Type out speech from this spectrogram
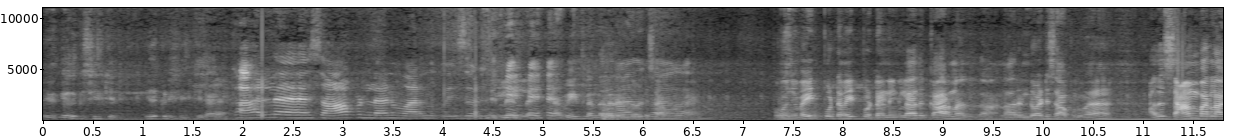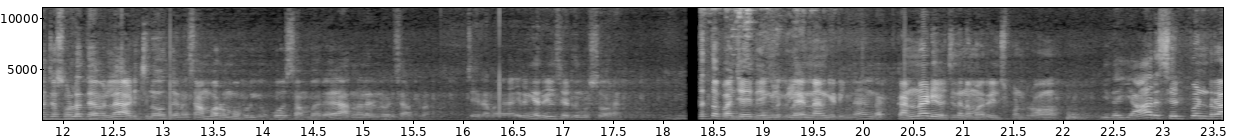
எதுக்கு எதுக்கு சிரிக்க எதுக்கு சிரிக்கிற? காலைல சாப்பிடலன்னு மறந்து போய் சொல்லி. இல்லை இல்லை. நான் வீட்டில் இருந்தாலும் ரெண்டு வாட்டி சாப்பிடுவேன். இப்போ கொஞ்சம் வெயிட் போட்டேன் வெயிட் போட்டேனுங்களா அது காரணம் அதுதான். நான் ரெண்டு வாட்டி சாப்பிடுவேன். அது சாம்பார்லாம் வச்சா சொல்ல தேவையில்ல. அடிச்சு நோத்து எனக்கு சாம்பார் ரொம்ப பிடிக்கும் கோஸ் சாம்பார். அதனால ரெண்டு வாட்டி சாப்பிடுவேன். சரி நம்ம இருங்க ரீல்ஸ் எடுத்து முடிச்சுட்டு வரேன். அடுத்த பஞ்சாயத்து எங்களுக்குள்ள என்னன்னு கேட்டிங்கன்னா இந்த கண்ணாடியை வச்சு தான் நம்ம ரீல்ஸ் பண்ணுறோம் இதை யார் செட் பண்ணுறா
